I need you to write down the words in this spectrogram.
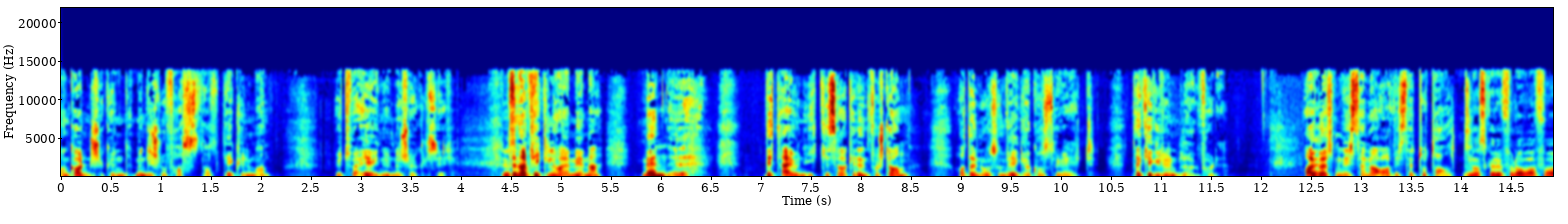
man kanskje kunne det, men de slo fast at det kunne man ut fra egne undersøkelser. Skal... Den artikkelen har jeg med meg. Men uh, dette er jo en ikke-sak i den forstand at det er noe som VG har konstruert. Det er ikke grunnlag for det. Arbeidsministeren har avvist det totalt. Nå skal du få lov å få,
